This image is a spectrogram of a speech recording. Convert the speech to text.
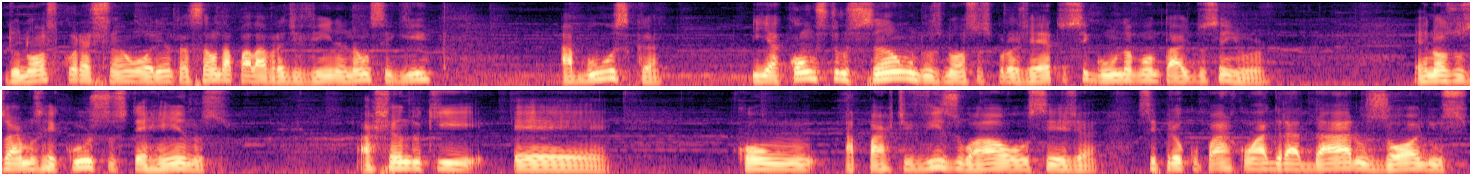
do nosso coração, a orientação da palavra divina, não seguir a busca e a construção dos nossos projetos segundo a vontade do Senhor. É nós usarmos recursos terrenos, achando que é, com a parte visual, ou seja, se preocupar com agradar os olhos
